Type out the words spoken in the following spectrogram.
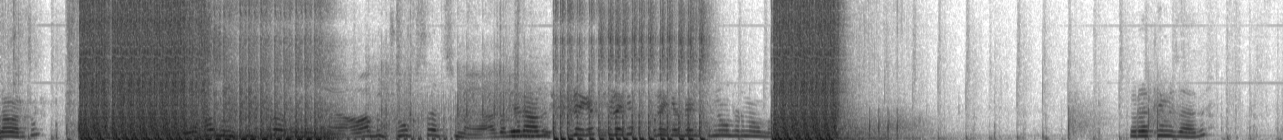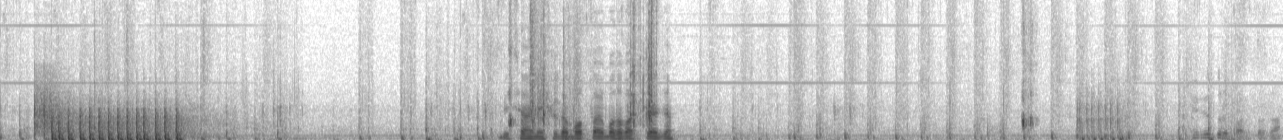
Lan? Oha mesleki var bunun ya. Abi çok saçma ya. Adam Gel abi. Şuraya gel. Şuraya gel. Buraya gel. Belki ne olur ne olmaz. Bura temiz abi. Bir saniye şurada bot var bota bak geleceğim. Bir grup attı o zaman.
